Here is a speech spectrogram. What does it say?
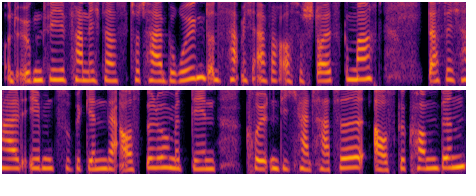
Und irgendwie fand ich das total beruhigend und es hat mich einfach auch so stolz gemacht, dass ich halt eben zu Beginn der Ausbildung mit den Kröten, die ich halt hatte, ausgekommen bin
